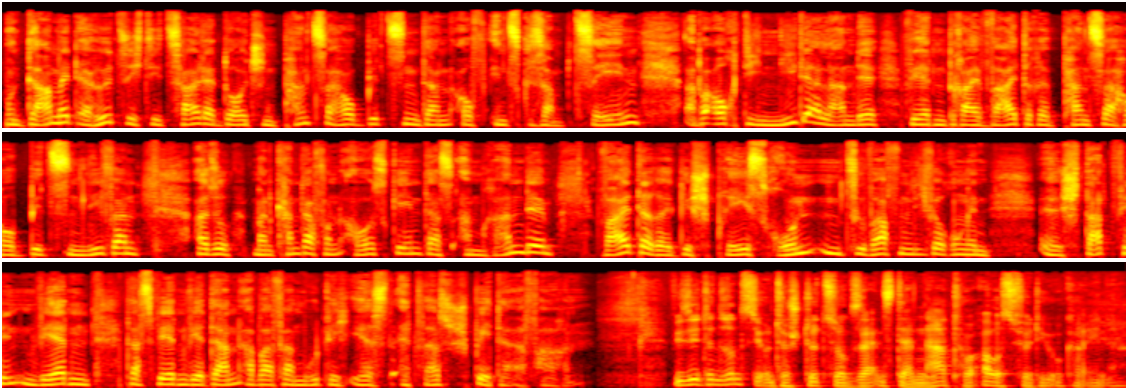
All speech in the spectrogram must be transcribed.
Und damit erhöht sich die Zahl der deutschen Panzerhaubitzen dann auf insgesamt zehn. Aber auch die Niederlande werden drei weitere Panzerhaubitzen liefern. Also man kann davon ausgehen, dass am Rande weitere Gesprächsrunden Runden zu Waffenlieferungen äh, stattfinden werden. Das werden wir dann aber vermutlich erst etwas später erfahren. Wie sieht denn sonst die Unterstützung seitens der NATO aus für die Ukraine?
